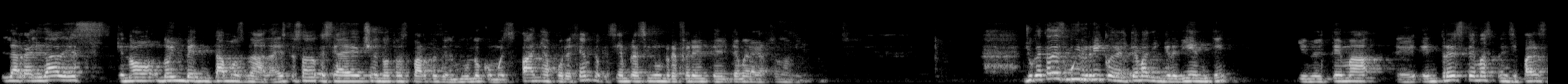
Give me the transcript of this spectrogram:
la realidad es que no, no inventamos nada. Esto es algo que se ha hecho en otras partes del mundo, como España, por ejemplo, que siempre ha sido un referente del tema de la gastronomía. Yucatán es muy rico en el tema de ingrediente, y en el tema, eh, en tres temas principales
